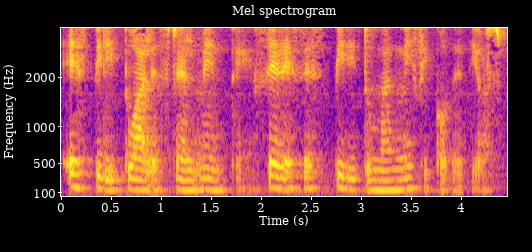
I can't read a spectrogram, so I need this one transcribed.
espirituales realmente, ser ese espíritu magnífico de Dios.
